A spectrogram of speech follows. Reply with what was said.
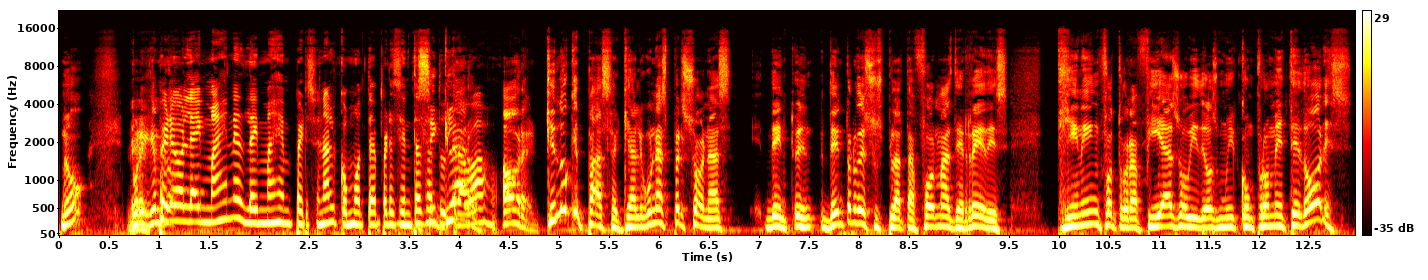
¿no? Por ejemplo, pero la imagen es la imagen personal, cómo te presentas sí, a tu claro. trabajo. Ahora, ¿qué es lo que pasa? Que algunas personas dentro, dentro de sus plataformas de redes tienen fotografías o videos muy comprometedores.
